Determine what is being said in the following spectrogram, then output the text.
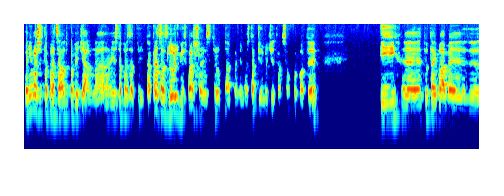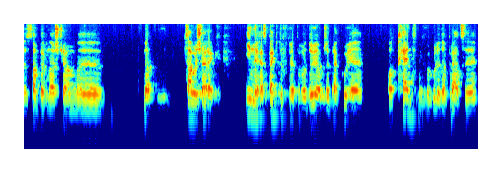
Ponieważ jest to praca odpowiedzialna, jest to praca trudna. Praca z ludźmi zwłaszcza jest trudna, ponieważ tam, gdzie ludzie, tam są kłopoty. I e, tutaj mamy e, z całą pewnością no, cały szereg innych aspektów, które powodują, że brakuje chętnych w ogóle do pracy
